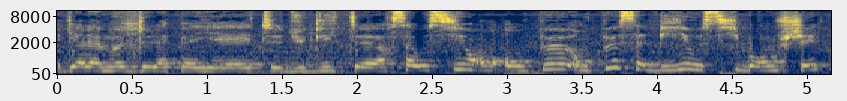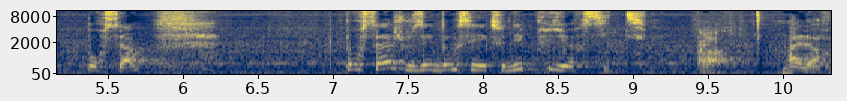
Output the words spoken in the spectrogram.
Il y a la mode de la paillette, du glitter. Ça aussi, on, on peut, on peut s'habiller aussi branché pour ça. Pour ça, je vous ai donc sélectionné plusieurs sites. Ah, Alors,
